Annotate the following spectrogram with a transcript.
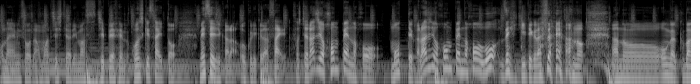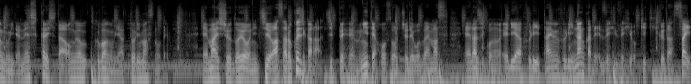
お悩み相談お待ちしております。ZIPFM 公式サイトメッセージからお送りください。そしてラジオ本編の方もっていうかラジオ本編の方をぜひ聞いてください。あのあのー音楽番組でねしっかりした音楽番組やっておりますので。毎週土曜日曜朝6時から ZIPFM にて放送中でございます、ラジコのエリアフリータイムフリーなんかでぜひぜひお聞きください、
